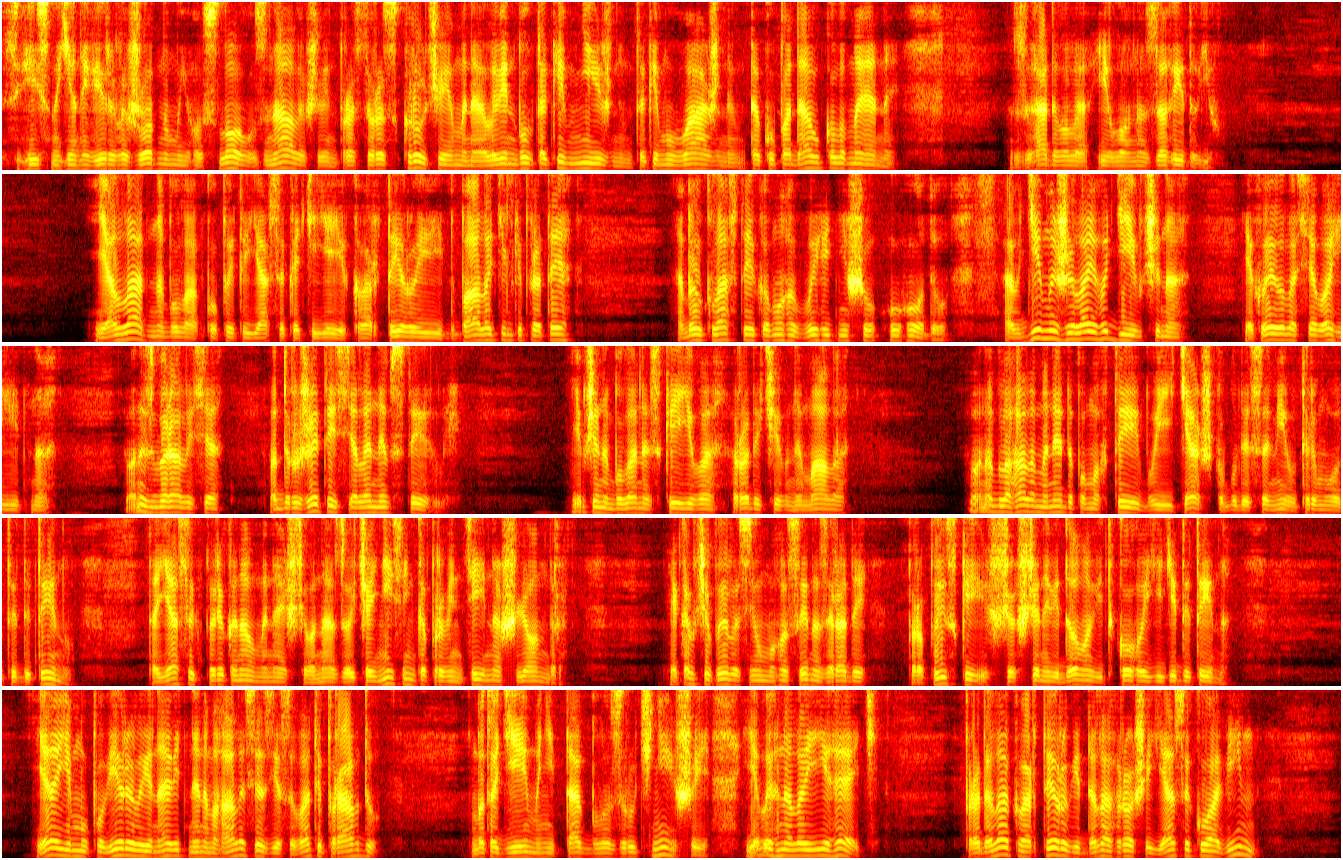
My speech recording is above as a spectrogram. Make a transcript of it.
Звісно, я не вірила жодному його слову, знала, що він просто розкручує мене, але він був таким ніжним, таким уважним, так упадав коло мене, згадувала Ілона з огидою. Я ладна була купити ясика тією квартирою і дбала тільки про те, аби вкласти якомога вигіднішу угоду. А в Дімі жила його дівчина, як виявилася вагітна. Вони збиралися одружитись, але не встигли. Дівчина була не з Києва, родичів не мала. Вона благала мене допомогти, бо їй тяжко буде самі утримувати дитину. Та Ясик переконав мене, що вона звичайнісінька провінційна шльондра, яка вчепилась у мого сина заради прописки і що ще невідомо від кого її дитина. Я йому повірила і навіть не намагалася з'ясувати правду бо тоді мені так було зручніше. Я вигнала її геть. Продала квартиру, віддала гроші Ясику, а він,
